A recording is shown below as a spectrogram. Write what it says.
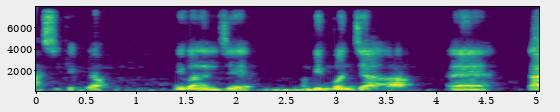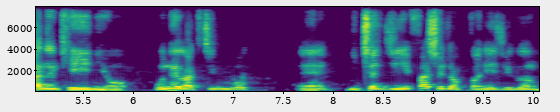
할 수 있겠고요. 이거는 이제 민본자 네, 나는 개인이요. 오늘 같이 뭐 네, 민천지 파쇼 정권이 지금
